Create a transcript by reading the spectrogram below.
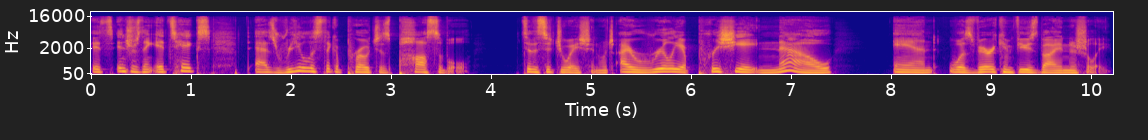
it's interesting. It takes as realistic approach as possible to the situation, which I really appreciate now and was very confused by initially.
